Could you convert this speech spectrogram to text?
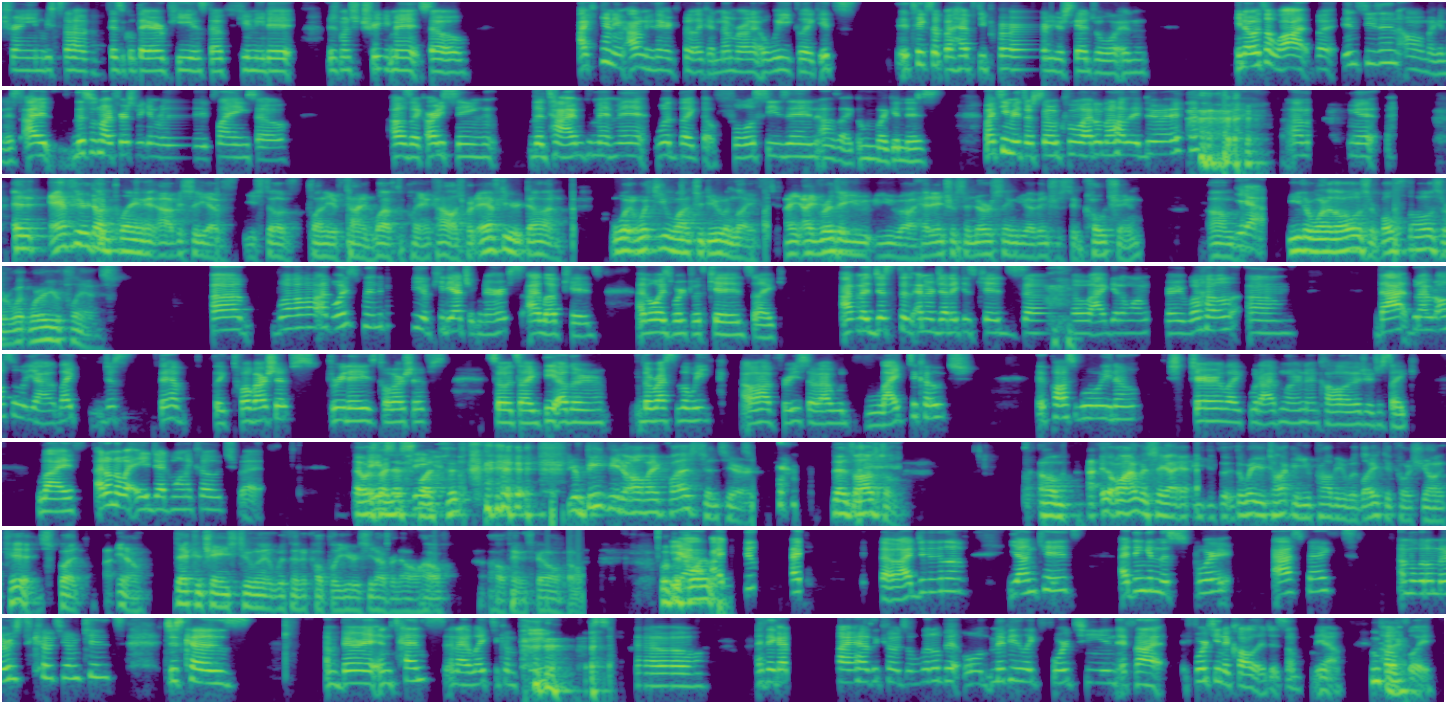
train. We still have physical therapy and stuff if you need it. There's a bunch of treatment. So I can't even, I don't even think I could put like a number on it a week. Like it's, it takes up a hefty part of your schedule and you know, it's a lot, but in season, oh my goodness. I, this was my first weekend really playing. So I was like already seeing the time commitment with like the full season. I was like, oh my goodness. My teammates are so cool. I don't know how they do it. I'm it. And after you're done playing it, obviously you have you still have plenty of time left to play in college. But after you're done, what what do you want to do in life? I, I read that you you uh, had interest in nursing. You have interest in coaching. Um, yeah. Either one of those, or both of those, or what? What are your plans? Uh, well, I've always planned to be a pediatric nurse. I love kids. I've always worked with kids. Like, I'm just as energetic as kids, so, so I get along very well. Um, that but i would also yeah like just they have like 12 hour shifts three days 12 hour shifts so it's like the other the rest of the week i'll have free. So i would like to coach if possible you know share like what i've learned in college or just like life. I don't know what age i'd want to coach but that was my next we'll question. You beat me to all my questions here. That's awesome. Um, I, well, I would say I, the, the, way you're talking, you probably would like to coach young kids, but you know that could change too. And within a couple of years, you never know how how things go. But before, yeah, I do. I, though I do love young kids. I think in the sport aspect, I'm a little nervous to coach young kids, just because I'm very intense and I like to compete. so I think I I have to coach a little bit old, maybe like 14, if not 14 to college at some, you know, okay. hopefully.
